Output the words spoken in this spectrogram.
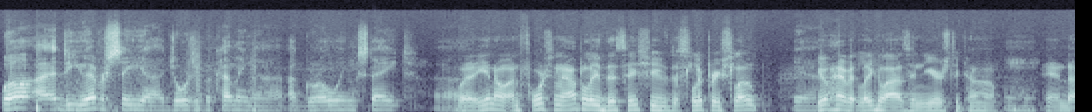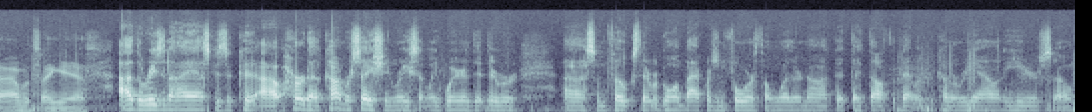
Well, uh, do you ever see uh, Georgia becoming a, a growing state? Uh, Well, you know, unfortunately, I believe this issue, the slippery slope, yeah. You'll have it legalized in years to come. And uh, I would say yes. Uh, the reason I ask is I heard a conversation recently where that there were uh, some folks that were going backwards and forth on whether or not that they thought that that would become a reality here. So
